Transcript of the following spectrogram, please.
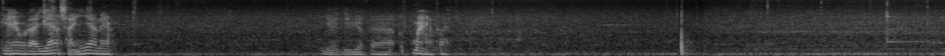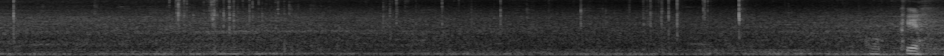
Keo đã dán sẵn nha anh em giờ chỉ việc à, ức màng thôi. Ok.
